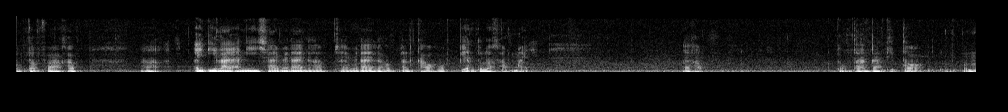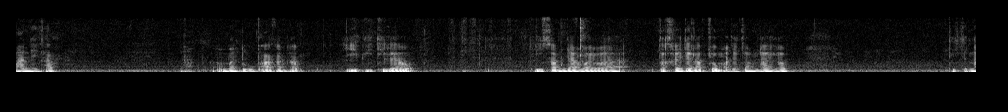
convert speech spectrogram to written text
ลูกตาฟ้าครับไอดีไลน์อันนี้ใช้ไม่ได้นะครับ ใช้ไม่ได้แล้วครับอันเก่าครับ เปลี่ยนโทรศัพท์ใหม่นะครับ ช่องทางการติดต่อประมาณนี้ครับ มาดูพักกันครับ EP ที่แล้ว ที่สัญญาไว้ว่าถ้าใครได้รับชมอาจจะจำได้ครับ ที่จะน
